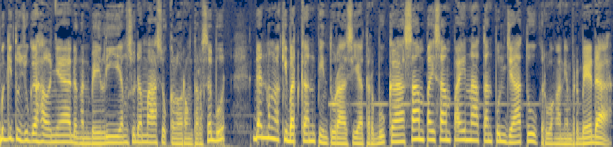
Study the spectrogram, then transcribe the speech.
Begitu juga halnya dengan Bailey yang sudah masuk ke lorong tersebut dan mengakibatkan pintu rahasia terbuka sampai-sampai Nathan pun jatuh ke ruangan yang berbeda.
